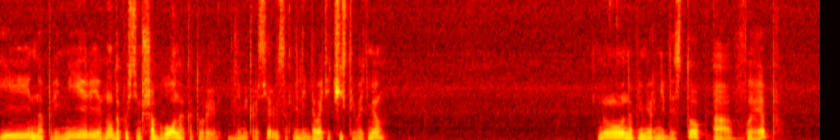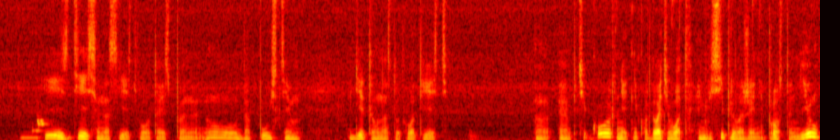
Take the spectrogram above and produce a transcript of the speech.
И на примере, ну, допустим, шаблона, который для микросервисов, или давайте чистый возьмем. Ну, например, не desktop, а веб. И здесь у нас есть вот ASP, ну, допустим, где-то у нас тут вот есть э, empty core, нет, не core, давайте вот MVC приложение, просто new,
